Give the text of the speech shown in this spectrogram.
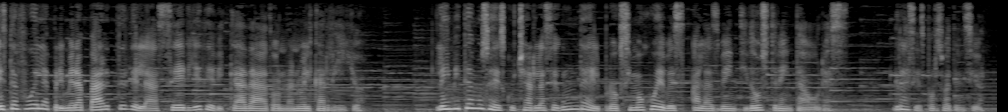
Esta fue la primera parte de la serie dedicada a don Manuel Carrillo. Le invitamos a escuchar la segunda el próximo jueves a las 22.30 horas. Gracias por su atención.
